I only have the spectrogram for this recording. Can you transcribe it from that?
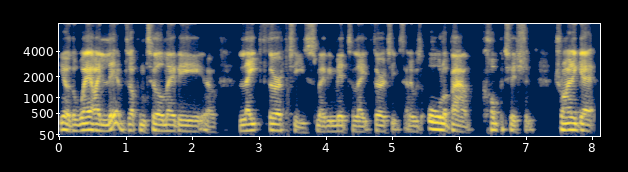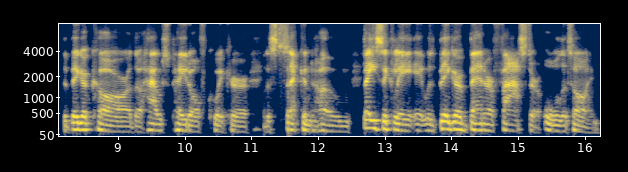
you know the way I lived up until maybe you know late 30s, maybe mid to late 30s. And it was all about competition, trying to get the bigger car, the house paid off quicker, the second home. Basically, it was bigger, better, faster all the time.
